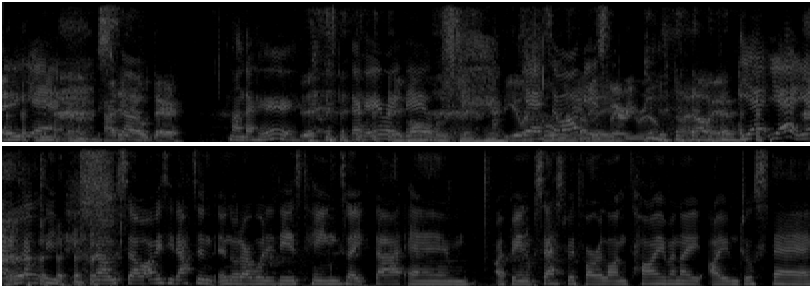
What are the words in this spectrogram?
yeah. Are they So- out there? Man, they're here. They're here right They've now. always been here. The US Yeah, so government. That is obviously- very real. I know, yeah. yeah, yeah, yeah, exactly. no, so obviously that's an, another one of these things like that. Um, I've been obsessed with for a long time, and I, I'm just, uh,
